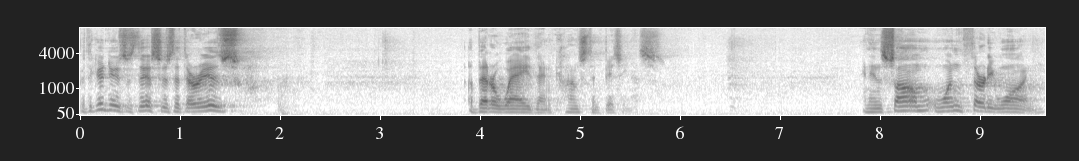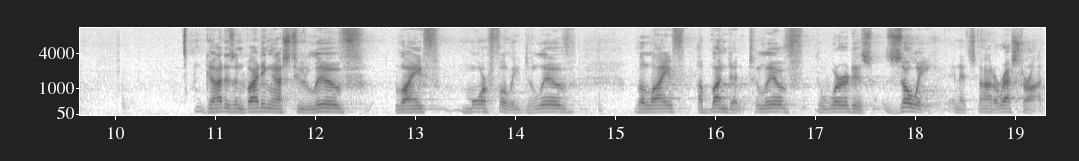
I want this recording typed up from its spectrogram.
But the good news is this is that there is a better way than constant busyness. And in Psalm 131, God is inviting us to live life more fully, to live the life abundant, to live, the word is Zoe, and it's not a restaurant.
